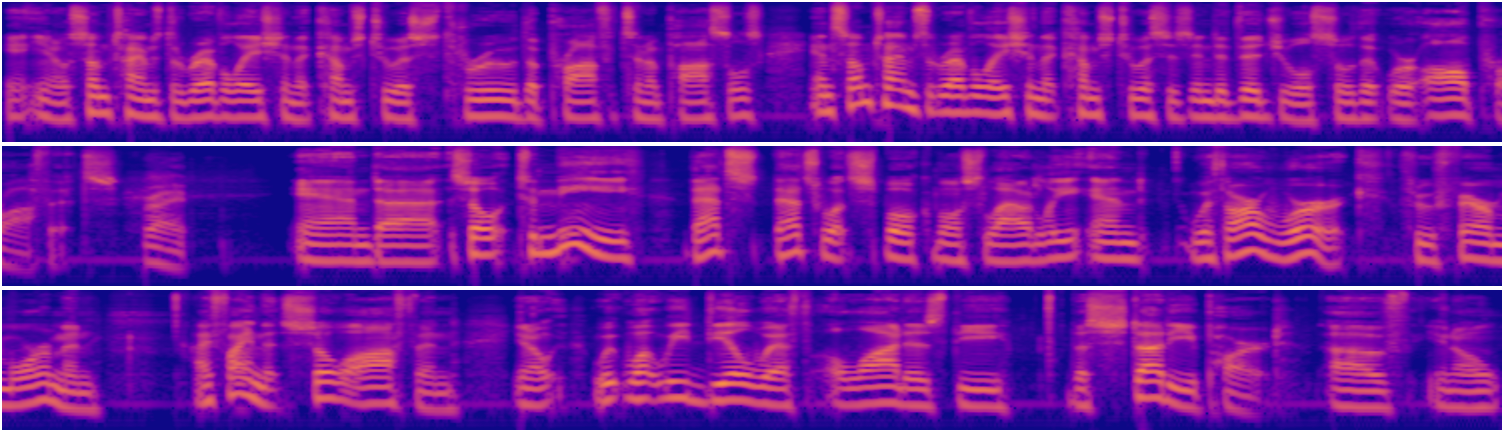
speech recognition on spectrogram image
You know, sometimes the revelation that comes to us through the prophets and apostles, and sometimes the revelation that comes to us as individuals, so that we're all prophets. Right. And uh, so, to me, that's that's what spoke most loudly. And with our work through Fair Mormon, I find that so often, you know, what we deal with a lot is the the study part of you know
